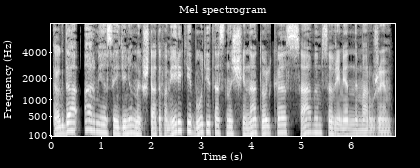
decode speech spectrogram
когда армия Соединенных Штатов Америки будет оснащена только самым современным оружием.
